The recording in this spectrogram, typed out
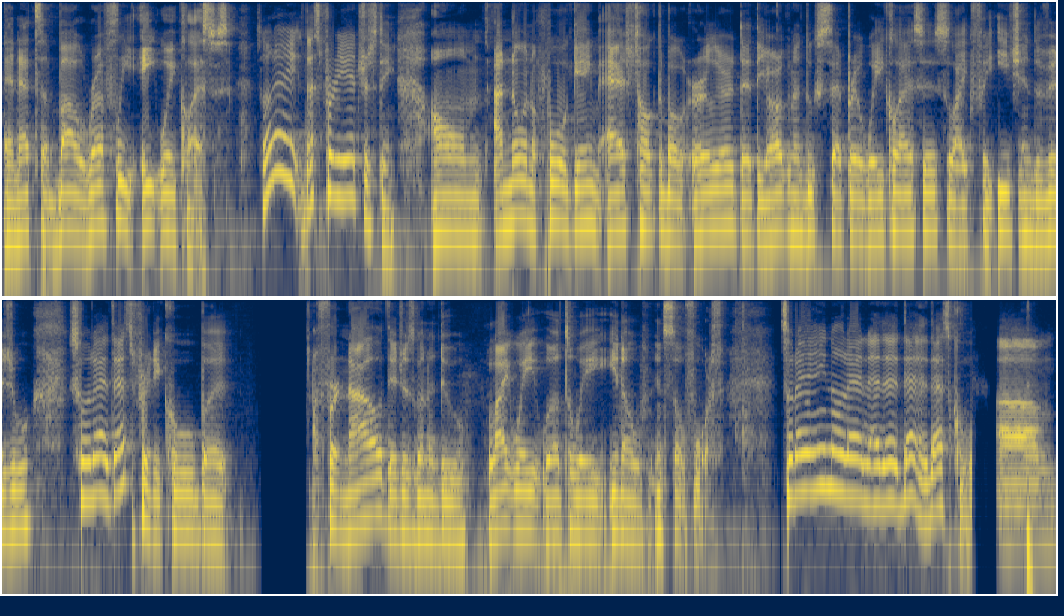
and that's about roughly eight weight classes. So hey, that's pretty interesting. Um, I know in the full game, Ash talked about earlier that they are gonna do separate weight classes, like for each individual. So that that's pretty cool. But for now, they're just gonna do lightweight, welterweight, you know, and so forth. So that you know that that, that that's cool. Um,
